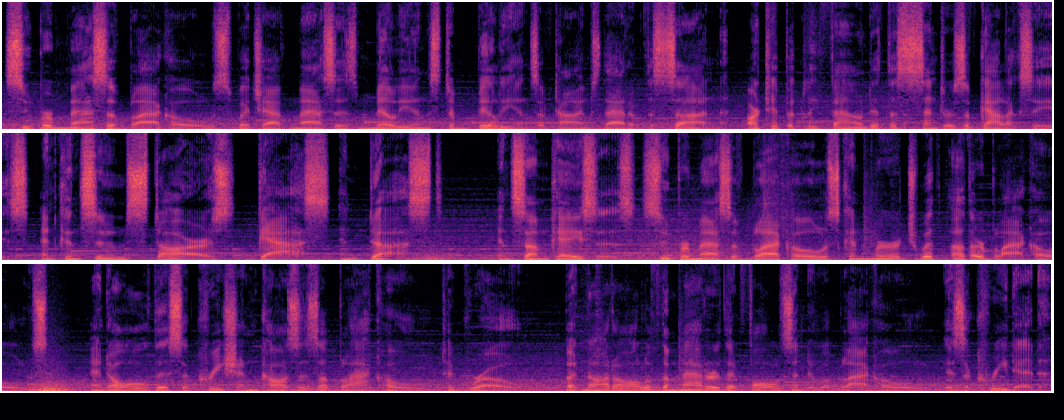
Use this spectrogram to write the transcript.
Supermassive black holes, which have masses millions to billions of times that of the Sun, are typically found at the centers of galaxies and consume stars, gas, and dust. In some cases, supermassive black holes can merge with other black holes, and all this accretion causes a black hole to grow. But not all of the matter that falls into a black hole is accreted.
